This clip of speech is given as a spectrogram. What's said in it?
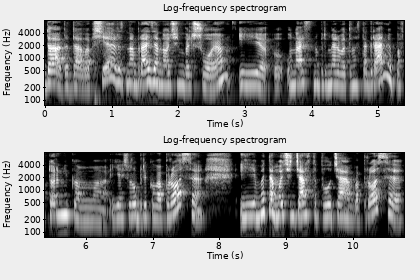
Да, да, да. Вообще разнообразие оно очень большое. И э, у нас, например, вот в Инстаграме по вторникам э, есть рубрика «Вопросы», и мы там очень часто получаем вопросы,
